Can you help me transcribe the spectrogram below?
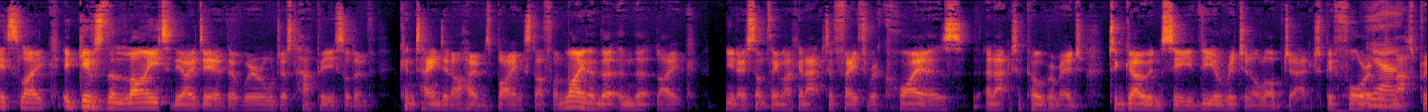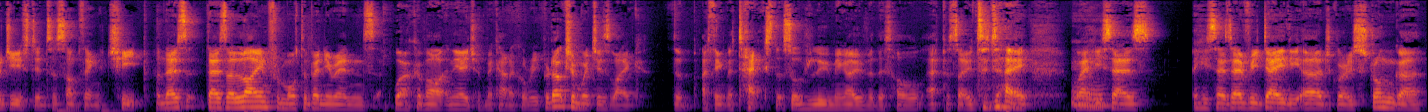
it's like it gives the lie to the idea that we're all just happy sort of contained in our homes buying stuff online and that and that like you know something like an act of faith requires an act of pilgrimage to go and see the original object before it Yeah. was mass produced into something cheap. And there's there's a line from Walter Benjamin's work of art in the age of mechanical reproduction, which is like the I think the text that's sort of looming over this whole episode today, where he mm. says he says every day the urge grows stronger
